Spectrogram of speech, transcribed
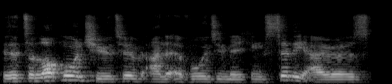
because it's a lot more intuitive and it avoids you making silly errors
